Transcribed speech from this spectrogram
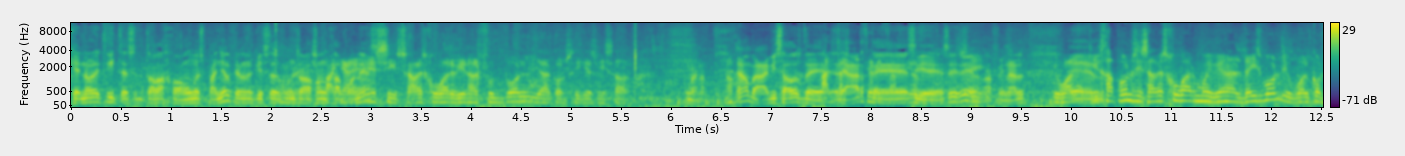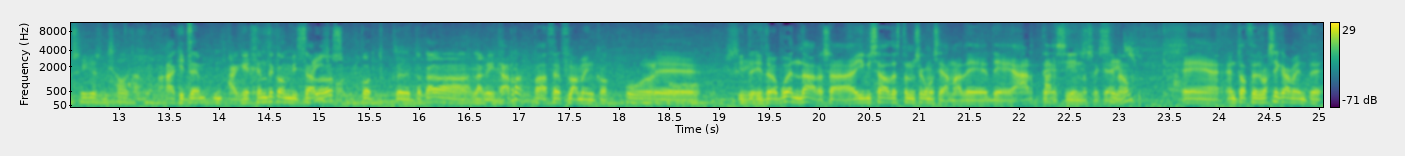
que no le quites el trabajo a un español, que no le quites un trabajo a un japonés. es, si sabes jugar bien al fútbol, ya consigues visado. Bueno, no, pero hay visados de, de artes y sí, sí, Sí. al final. Igual eh, aquí en Japón, si sabes jugar muy bien al béisbol, igual consigues visado también. Aquí, te- aquí hay gente con visados por, que toca la, la guitarra para hacer flamenco. O- Eh, sí. y, te, y te lo pueden dar. O sea, hay visados de esto, no sé cómo se llama, de, de artes y no sé qué. ¿no? Eh, entonces, básicamente,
